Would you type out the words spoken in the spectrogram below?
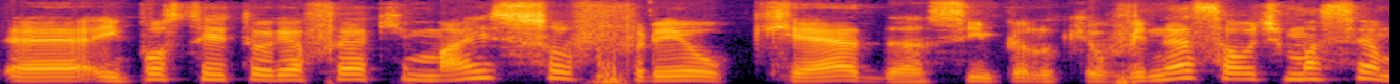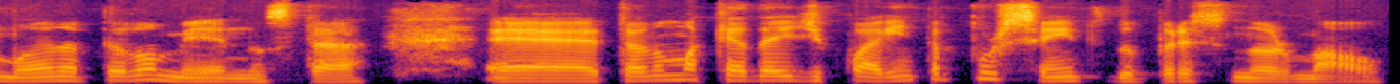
É, imposto territorial foi a que mais sofreu queda, assim, pelo que eu vi nessa última semana, pelo menos, tá? Está é, tá numa queda aí de 40% do preço normal.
